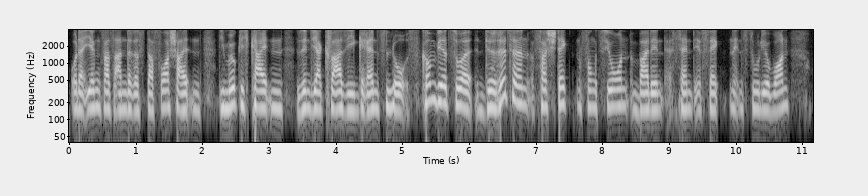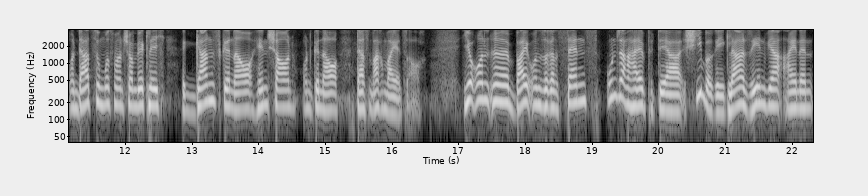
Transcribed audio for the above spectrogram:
oder irgendwas anderes davor schalten. Die Möglichkeiten sind ja quasi grenzenlos. Kommen wir zur dritten versteckten Funktion bei den Send-Effekten in Studio One und dazu muss man schon wirklich ganz genau hinschauen und genau das machen wir jetzt auch. Hier unten äh, bei unseren Sens unterhalb der Schieberegler sehen wir einen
